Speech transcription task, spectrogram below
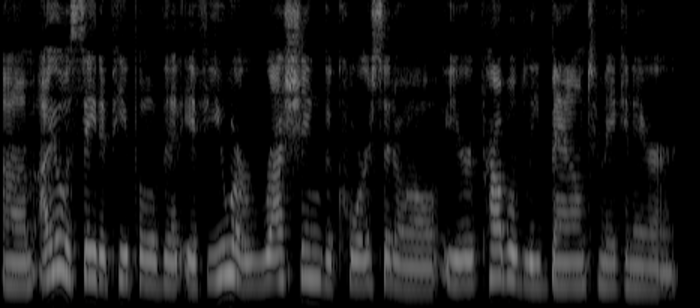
Um, I always say to people that if you are rushing the course at all, you're probably bound to make an error.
